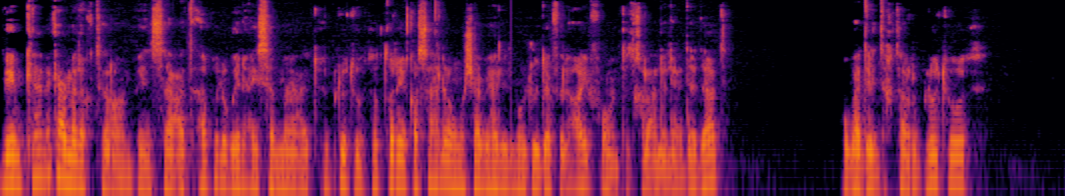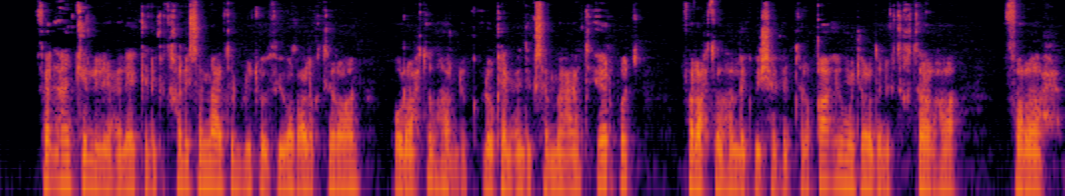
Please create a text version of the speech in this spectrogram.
بإمكانك عمل اقتران بين ساعة أبل وبين أي سماعة بلوتوث. الطريقة سهلة ومشابهة للموجودة في الآيفون. تدخل على الإعدادات وبعدين تختار بلوتوث. فالآن كل اللي عليك إنك تخلي سماعة البلوتوث في وضع الاقتران وراح تظهر لك. ولو كان عندك سماعات AirPod فراح تظهر لك بشكل تلقائي ومجرد إنك تختارها فراح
